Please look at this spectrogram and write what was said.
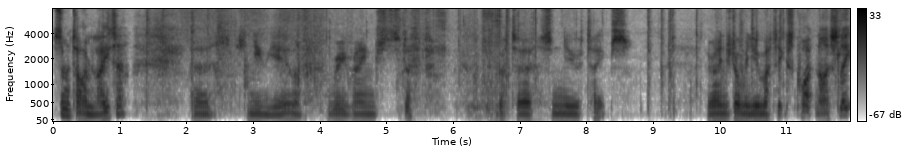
Some time later, uh, new year, I've rearranged stuff. Got uh, some new tapes. Arranged all my U-matics quite nicely.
